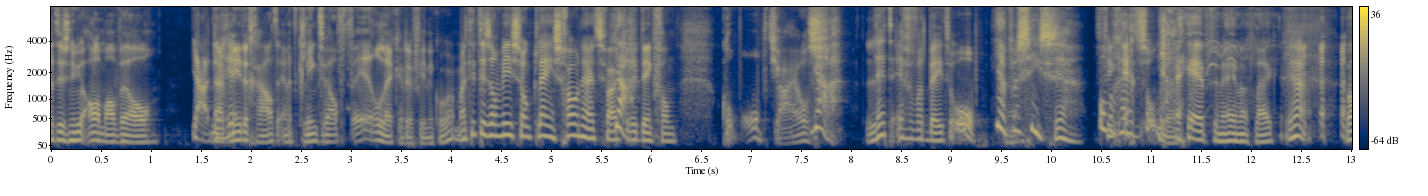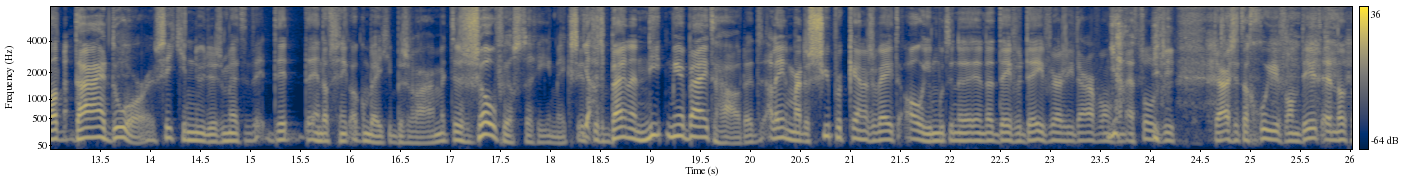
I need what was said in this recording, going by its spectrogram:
het is nu allemaal wel ja naar het midden gehaald. En het klinkt wel veel lekkerder, vind ik hoor. Maar dit is dan weer zo'n klein schoonheidsfoutje. Ja. Dat ik denk van, kom op Giles. Ja. Let even wat beter op. ja, precies. Ja, dat vind ik echt zonde. Je hebt hem helemaal gelijk. Ja. Want daardoor zit je nu dus met dit, en dat vind ik ook een beetje bezwaar, met de zoveelste remix. Ja. Het is bijna niet meer bij te houden. Alleen maar de superkenners weten, oh, je moet in de, de DVD-versie daarvan, Ja. van Anthology, daar zit een goede van dit. En, dat,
